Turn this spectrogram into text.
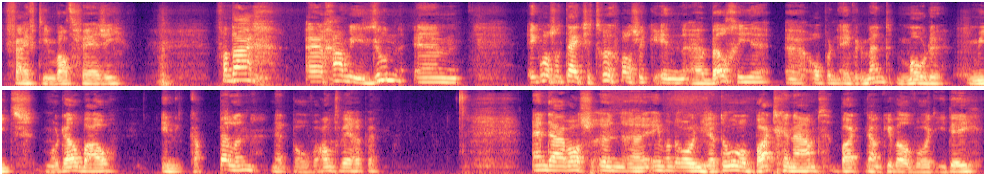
15 watt versie. Vandaag uh, gaan we iets doen. Um, ik was een tijdje terug was ik in uh, België uh, op een evenement Mode Meets Modelbouw in Kapellen, net boven Antwerpen. En daar was een, een van de organisatoren, Bart genaamd. Bart, dankjewel voor het idee.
